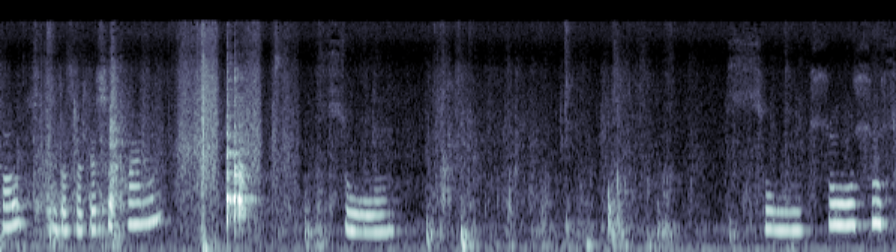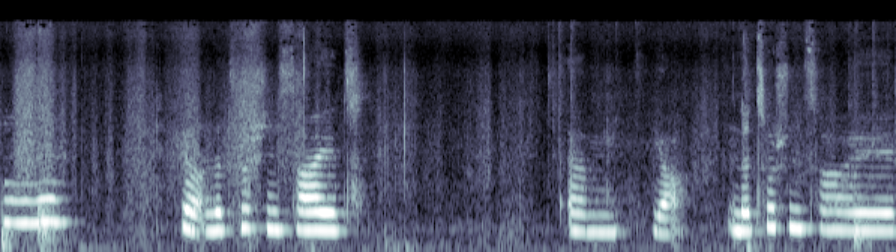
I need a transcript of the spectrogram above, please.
raus. Oder vergesse keinen. So. So, so, so, so. Ja, in der Zwischenzeit. Ja. In der Zwischenzeit.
